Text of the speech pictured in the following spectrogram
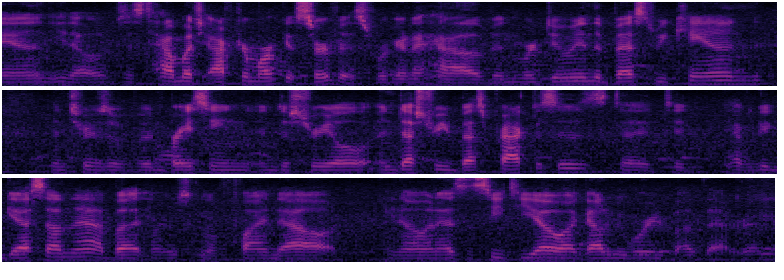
and you know, just how much aftermarket service we're going to have, and we're doing the best we can in terms of embracing industrial industry best practices to, to have a good guess on that. But we're just going to find out you know, and as the CTO, I got to be worried about that, right?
